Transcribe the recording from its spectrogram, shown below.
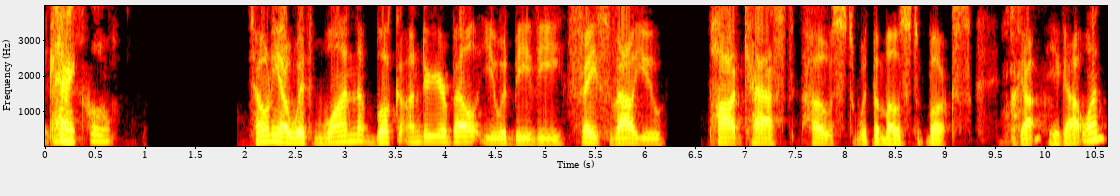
very cool. Tonia, with one book under your belt, you would be the face value podcast host with the most books. You got you got one?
